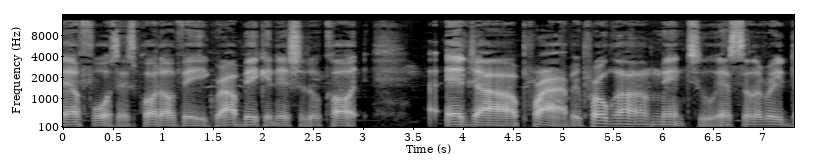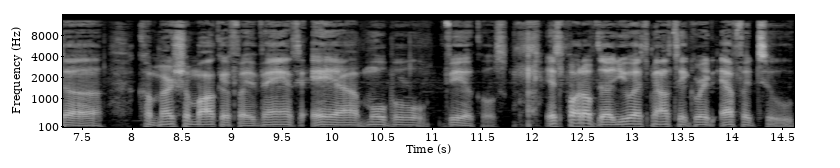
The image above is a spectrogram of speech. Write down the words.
Air Force as part of a groundbreaking initiative called Agility Prime, a program meant to accelerate the commercial market for advanced air mobile vehicles. It's part of the U.S. military great effort to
